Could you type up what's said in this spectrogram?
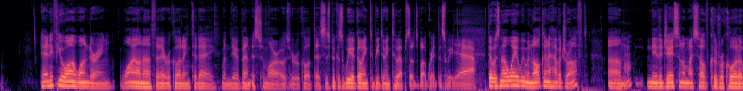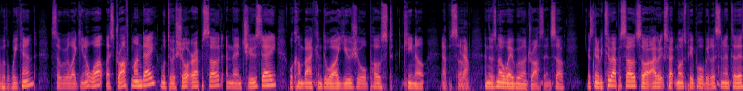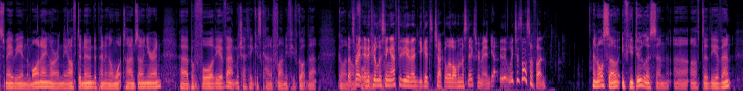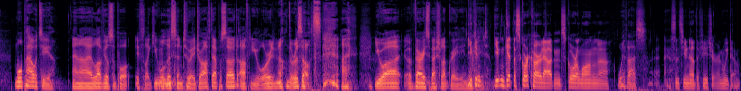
And if you are wondering why on earth are they recording today when the event is tomorrow as we record this, it's because we are going to be doing two episodes of Upgrade this week. Yeah. There was no way we were not going to have a draft. Um, Neither Jason or myself could record over the weekend. So we were like, you know what? Let's draft Monday. We'll do a shorter episode. And then Tuesday, we'll come back and do our usual post keynote episode. Yeah. And there was no way we weren't drafting. So it's going to be two episodes. So I would expect most people will be listening to this maybe in the morning or in the afternoon, depending on what time zone you're in, uh, before the event, which I think is kind of fun if you've got that going on. That's right. And if you. you're listening after the event, you get to chuckle at all the mistakes we made, Yep. uh, which is also fun. And also, if you do listen uh, after the event, more power to you. And I love your support. If like you will listen to a draft episode after you already know the results, I, you are a very special Upgradient. You can you can get the scorecard out and score along uh, with us, since you know the future and we don't.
